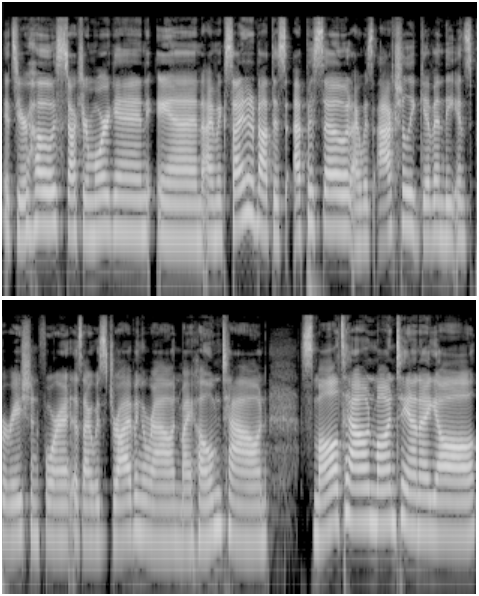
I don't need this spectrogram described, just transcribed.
It's your host, Dr. Morgan, and I'm excited about this episode. I was actually given the inspiration for it as I was driving around my hometown, small town Montana, y'all.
